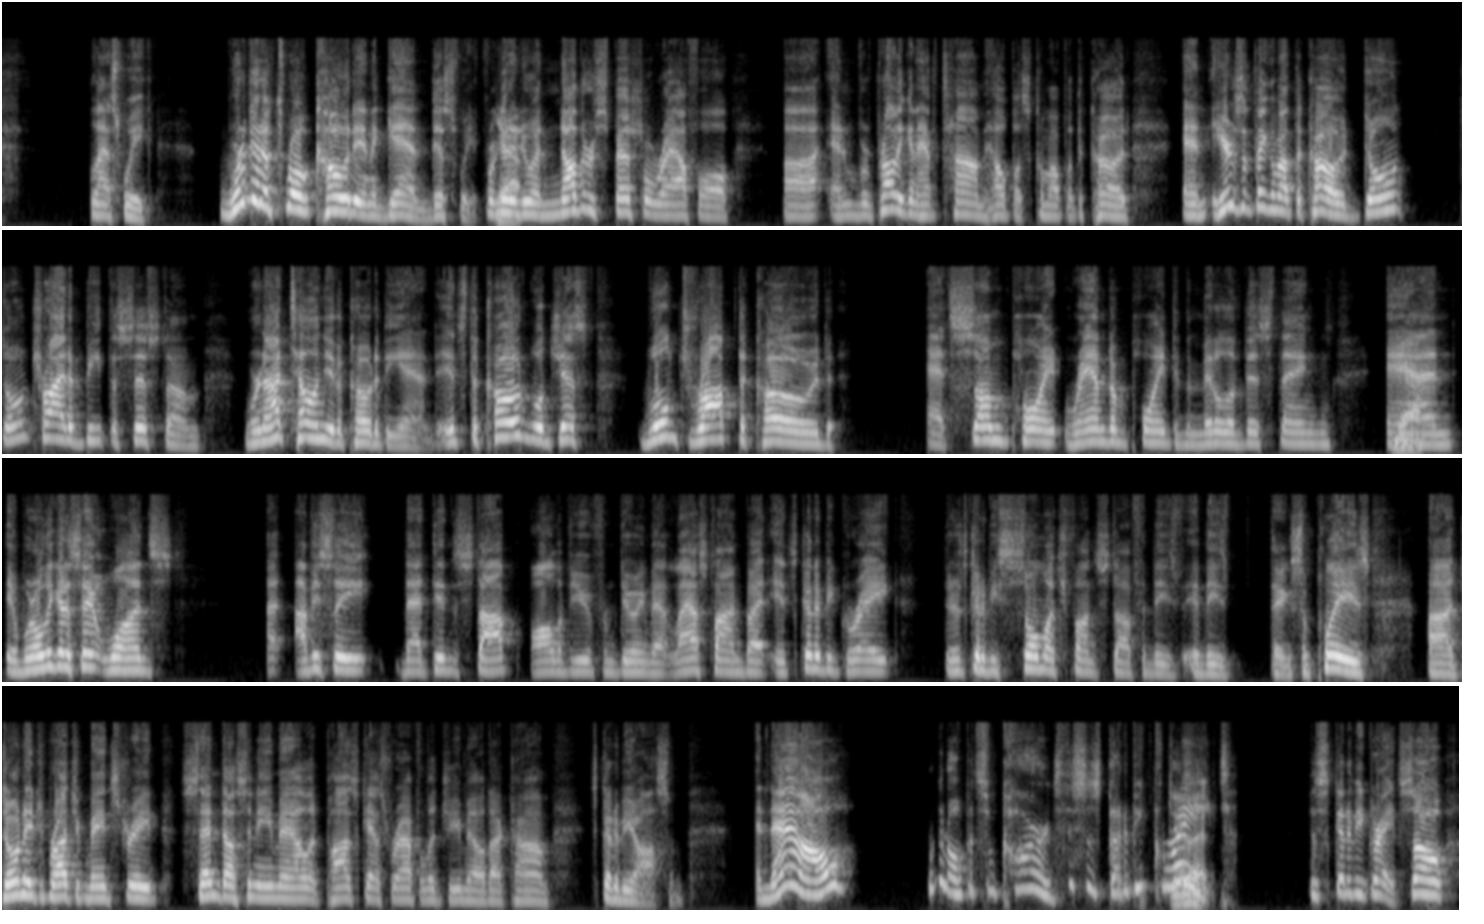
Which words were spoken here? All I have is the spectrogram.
last week. We're going to throw code in again this week. We're going to do another special raffle, uh, and we're probably going to have Tom help us come up with the code. And here's the thing about the code: don't don't try to beat the system. We're not telling you the code at the end. It's the code. We'll just we'll drop the code at some point, random point in the middle of this thing, Yeah. and it, we're only going to say it once. Uh, obviously, that didn't stop all of you from doing that last time, but it's going to be great. There's going to be so much fun stuff in these in these things. So please uh, donate to Project Main Street. Send us an email at poscastraffle at gmail.com. It's going to be awesome. And now we're going to open some cards. This is going to be great. This is going to be great. So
